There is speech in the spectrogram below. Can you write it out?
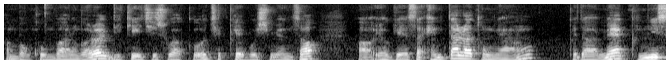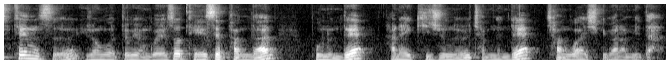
한번 공부하는 거를 니케이 지수 갖고 체크해 보시면서 어, 여기에서 엔달러 동향 그 다음에 금리 스탠스 이런 것들 연구해서 대세 판단 보는데 하나의 기준을 잡는데 참고하시기 바랍니다.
